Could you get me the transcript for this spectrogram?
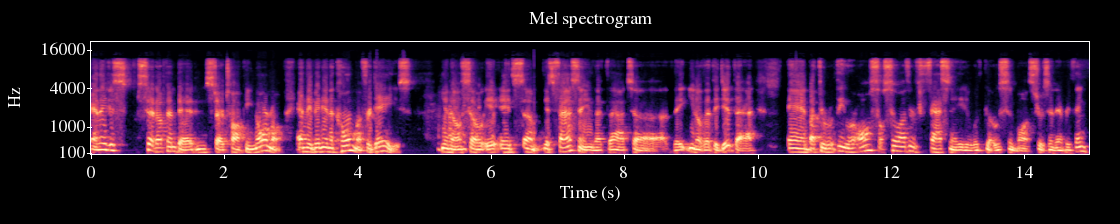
And they just sit up in bed and start talking normal. And they've been in a coma for days. You know, so it, it's um, it's fascinating that that uh, they you know that they did that, and but they were, they were also so other fascinated with ghosts and monsters and everything,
